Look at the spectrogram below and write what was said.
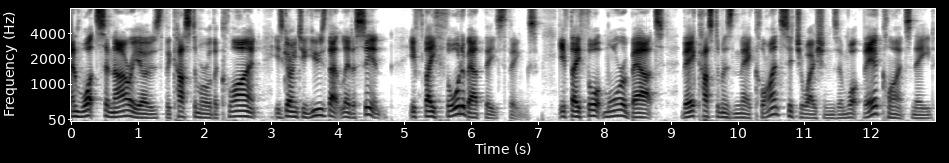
and what scenarios the customer or the client is going to use that lettuce in. If they thought about these things, if they thought more about their customers and their client situations and what their clients need,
